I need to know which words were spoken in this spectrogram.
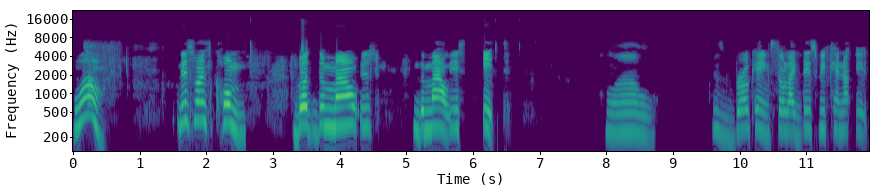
Wow. This one's cold but the mouth is the mouth is it. Wow. It's broken so like this we cannot eat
